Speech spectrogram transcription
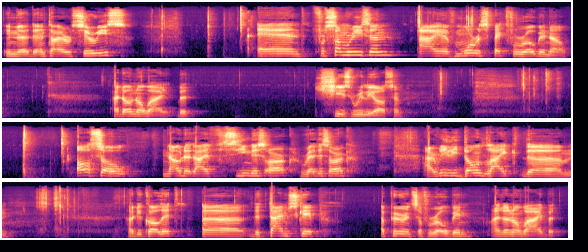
in the, the entire series. And for some reason, I have more respect for Robin now. I don't know why, but she's really awesome. Also, now that I've seen this arc, read this arc, I really don't like the, um, how do you call it, uh, the time skip appearance of Robin. I don't know why, but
